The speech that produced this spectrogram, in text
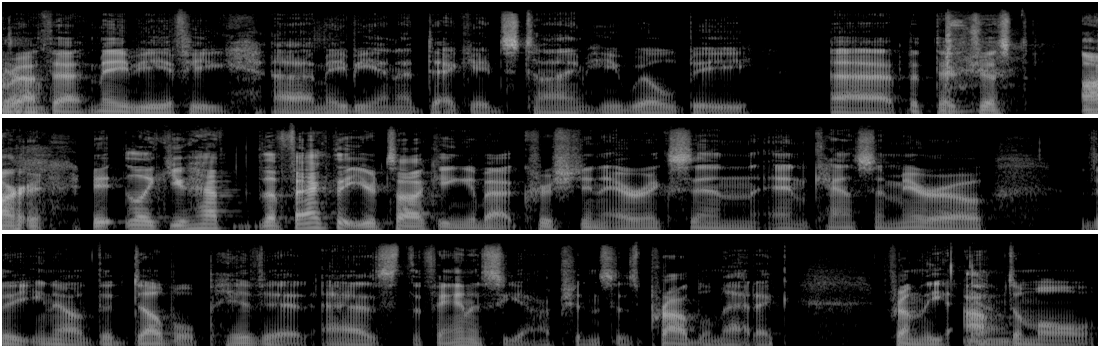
Yeah. about that. Maybe if he, uh, maybe in a decade's time, he will be. Uh, but they're just aren't it, like you have the fact that you're talking about Christian Eriksen and Casemiro, the you know the double pivot as the fantasy options is problematic from the optimal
